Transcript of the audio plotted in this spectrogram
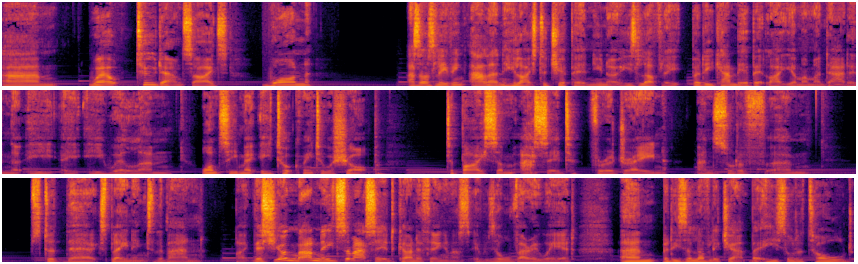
um, well, two downsides. One, as I was leaving, Alan, he likes to chip in. You know, he's lovely, but he can be a bit like your mum and dad in that he he, he will. Um, once he he took me to a shop to buy some acid for a drain, and sort of um, stood there explaining to the man like this young man needs some acid kind of thing, and was, it was all very weird. Um, but he's a lovely chap. But he sort of told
